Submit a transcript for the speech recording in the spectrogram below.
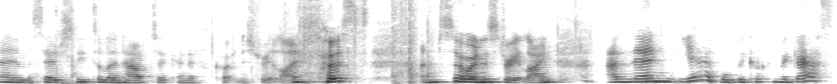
Um, so I just need to learn how to kind of cut in a straight line first and sew in a straight line. And then, yeah, we'll be cooking the gas.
